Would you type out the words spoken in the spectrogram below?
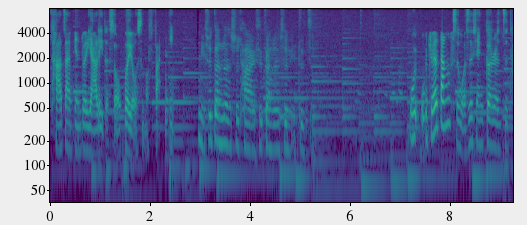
他在面对压力的时候会有什么反应。你是更认识他，还是更认识你自己？我我觉得当时我是先更认识他，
